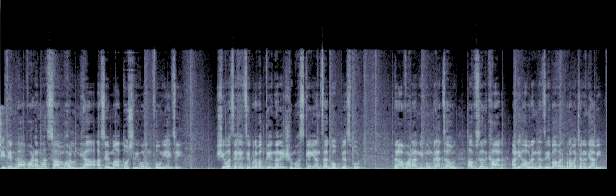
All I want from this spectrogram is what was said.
जितेंद्र आव्हाडांना सांभाळून घ्या असे मातोश्रीवरून फोन यायचे. शिवसेनेचे प्रवक्ते नरेश म्हस्के यांचा गौप्यस्फोट. तर आव्हाडांनी मुंबऱ्यात जाऊन अफजल खान आणि औरंगजेबावर प्रवचन द्यावीत.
